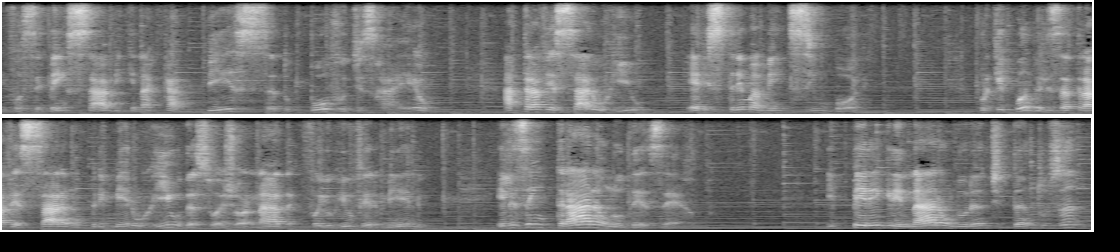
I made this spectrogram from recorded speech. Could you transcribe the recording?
E você bem sabe que na cabeça do povo de Israel, atravessar o rio era extremamente simbólico. Porque quando eles atravessaram o primeiro rio da sua jornada, que foi o Rio Vermelho, eles entraram no deserto e peregrinaram durante tantos anos.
